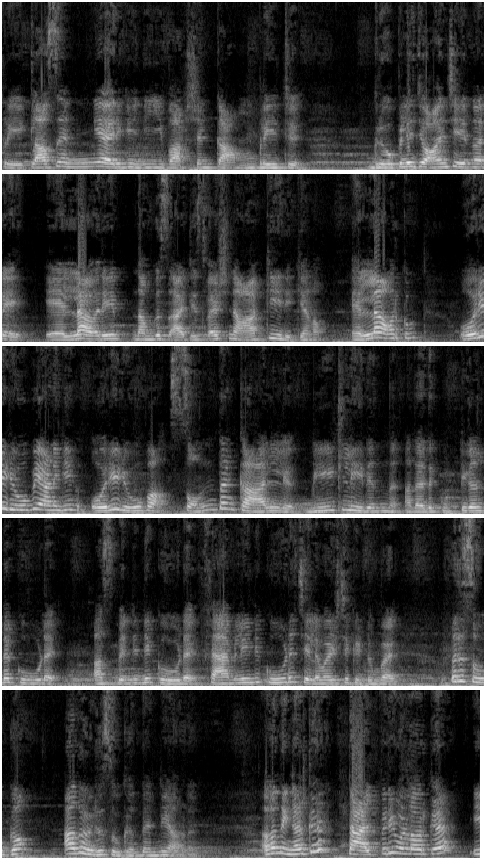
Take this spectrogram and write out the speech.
ഫ്രീ ക്ലാസ് തന്നെയായിരിക്കും ഇനി ഈ വർഷം കംപ്ലീറ്റ്. ഗ്രൂപ്പിൽ ജോയിൻ ചെയ്യുന്നവരെ എല്ലാവരെയും നമുക്ക് സാറ്റിസ്ഫാക്ഷൻ ആക്കിയിരിക്കണം. എല്ലാവർക്കും ഒരു രൂപയാണെങ്കിൽ ഒരു രൂപ സ്വന്തം കാലിൽ വീട്ടിലിരുന്ന് അതായത് കുട്ടികളുടെ കൂടെ ഹസ്ബൻഡിന്റെ കൂടെ ഫാമിലിന്റെ കൂടെ ചിലവഴിച്ച് കിട്ടുമ്പോൾ ഒരു സുഖം അതൊരു സുഖം തന്നെയാണ്. അപ്പൊ നിങ്ങൾക്ക് താല്പര്യമുള്ളവർക്ക് ഈ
